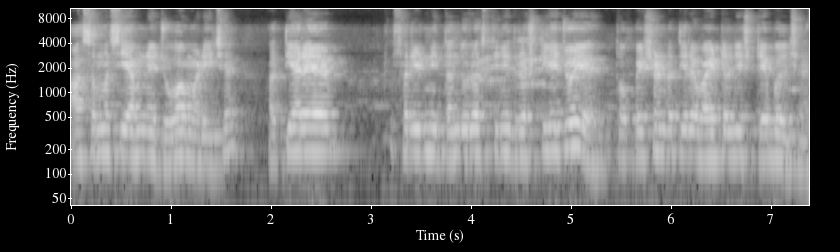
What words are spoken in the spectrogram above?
આ સમસ્યા અમને જોવા મળી છે. અત્યારે શરીરની તંદુરસ્તીની દ્રષ્ટિએ જોઈએ તો પેશન્ટ અત્યારે વાઇટલી સ્ટેબલ છે.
